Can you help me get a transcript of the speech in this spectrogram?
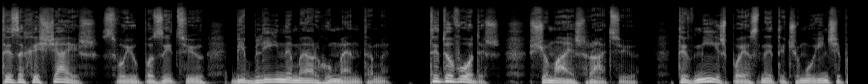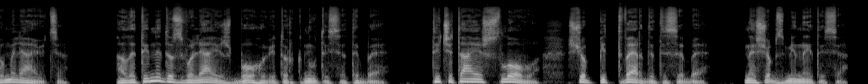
Ти захищаєш свою позицію біблійними аргументами. Ти доводиш, що маєш рацію. Ти вмієш пояснити, чому інші помиляються. Але ти не дозволяєш Богові торкнутися тебе. Ти читаєш слово, щоб підтвердити себе, не щоб змінитися.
